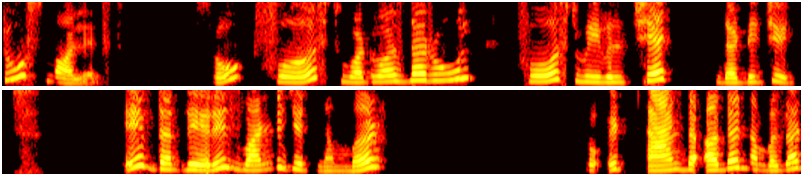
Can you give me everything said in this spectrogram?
to smallest. So first, what was the rule? First, we will check the digits if the, there is one digit number so it and the other numbers are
